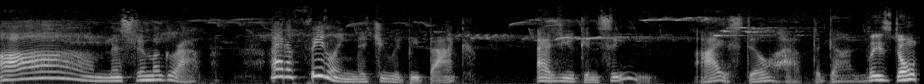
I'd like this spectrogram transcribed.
Ah, Mr. McGrath. I had a feeling that you would be back. As you can see, I still have the gun. Please don't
